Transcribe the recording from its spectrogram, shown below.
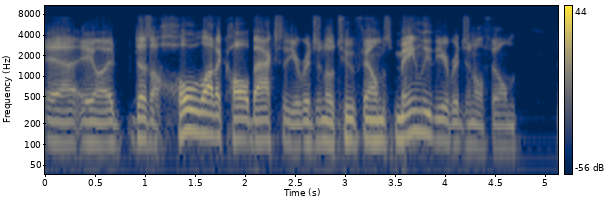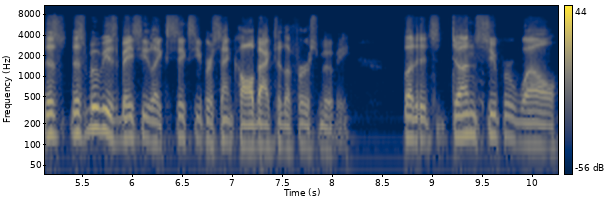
Uh, you know, it does a whole lot of callbacks to the original two films, mainly the original film. This this movie is basically like sixty percent callback to the first movie, but it's done super well.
